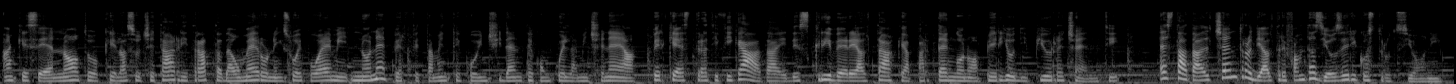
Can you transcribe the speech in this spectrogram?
anche se è noto che la società ritratta da Omero nei suoi poemi non è perfettamente coincidente con quella micenea, perché è stratificata e descrive realtà che appartengono a periodi più recenti, è stata al centro di altre fantasiose ricostruzioni.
